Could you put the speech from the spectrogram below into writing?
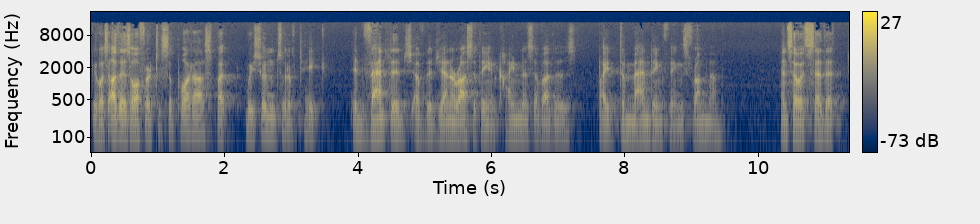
because others offer to support us, but we shouldn't sort of take advantage of the generosity and kindness of others by demanding things from them. And so it's said that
